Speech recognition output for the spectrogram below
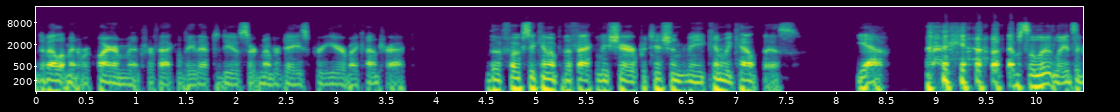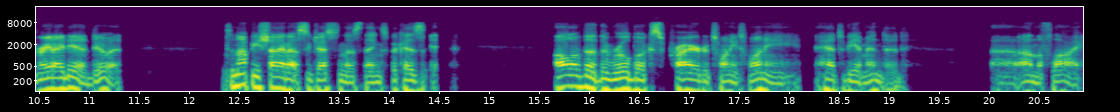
development requirement for faculty they have to do a certain number of days per year by contract the folks who came up with the faculty share petitioned me, can we count this? Yeah, absolutely. It's a great idea. Do it. To not be shy about suggesting those things because it, all of the, the rule books prior to 2020 had to be amended uh, on the fly.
